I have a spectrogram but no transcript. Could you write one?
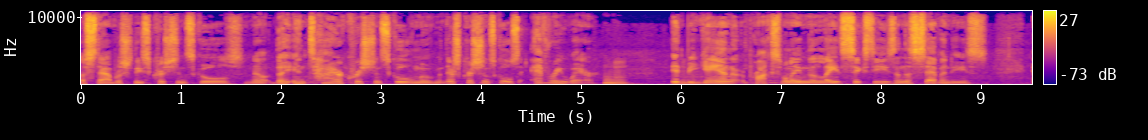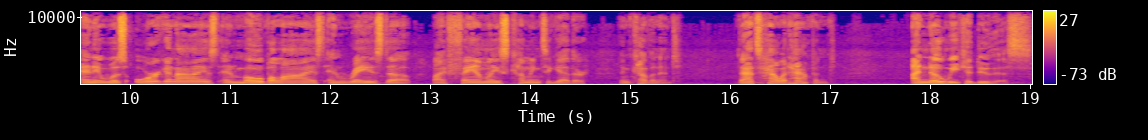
established these Christian schools? No, the entire Christian school movement. There's Christian schools everywhere. It began approximately in the late '60s and the '70s, and it was organized and mobilized and raised up by families coming together in covenant. That's how it happened. I know we could do this.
